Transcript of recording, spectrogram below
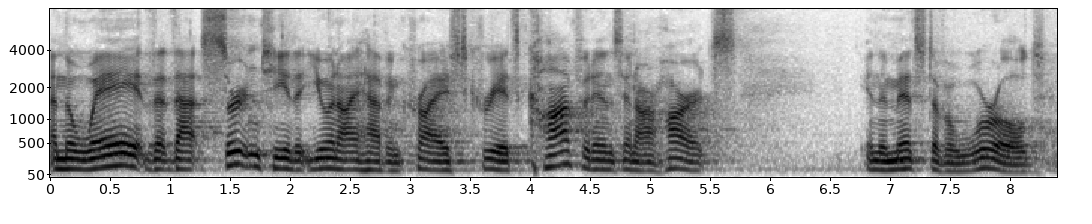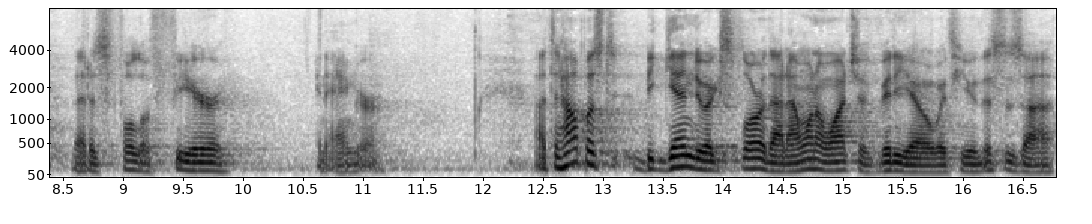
And the way that that certainty that you and I have in Christ creates confidence in our hearts in the midst of a world that is full of fear and anger. Uh, to help us to begin to explore that, I want to watch a video with you. This is a,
